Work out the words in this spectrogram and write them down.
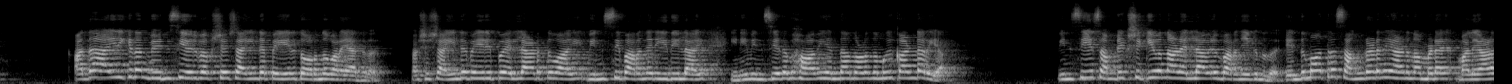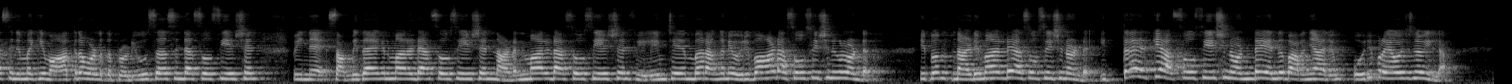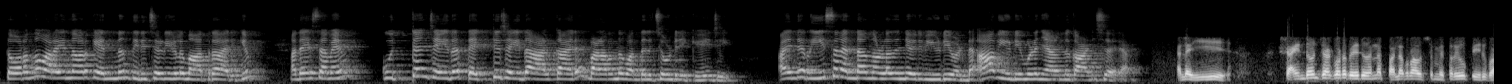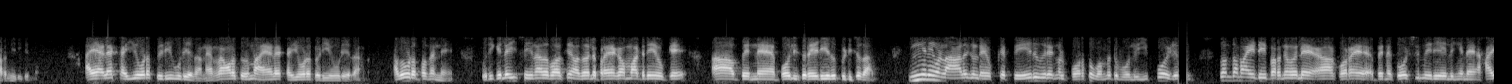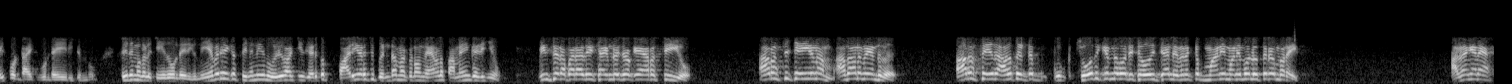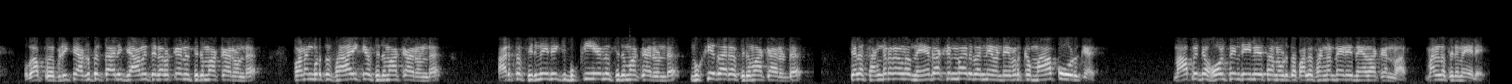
അതായിരിക്കണം വിൻസി ഒരു പക്ഷേ ഷൈന്റെ പേര് തുറന്നു പറയാത്തത്. പക്ഷെ ഷൈന്റെ പേര് ഇപ്പോൾ എല്ലായിടത്തുമായി വിൻസി പറഞ്ഞ രീതിയിലായി. ഇനി വിൻസിയുടെ ഭാവി എന്താണെന്നുള്ളത് നമുക്ക് കണ്ടറിയാം. വിൻസിയെ സംരക്ഷിക്കുമെന്നാണ് എല്ലാവരും പറഞ്ഞേക്കുന്നത് എന്തുമാത്രം സംഘടനയാണ് നമ്മുടെ മലയാള സിനിമയ്ക്ക് മാത്രമുള്ളത്? പ്രൊഡ്യൂസേഴ്സിന്റെ അസോസിയേഷൻ പിന്നെ സംവിധായകന്മാരുടെ അസോസിയേഷൻ നടന്മാരുടെ അസോസിയേഷൻ ഫിലിം ചേംബർ അങ്ങനെ ഒരുപാട് അസോസിയേഷനുകളുണ്ട്. ഇപ്പം നടിമാരുടെ അസോസിയേഷൻ ഉണ്ട് ഇത്രയൊക്കെ അസോസിയേഷൻ ഉണ്ട് എന്ന് പറഞ്ഞാലും ഒരു പ്രയോജനവും ഇല്ല. തുറന്നു പറയുന്നവർക്ക് എന്നും തിരിച്ചടികൾ മാത്രമായിരിക്കും. അതേസമയം കുറ്റം ചെയ്ത തെറ്റ് ചെയ്ത ആൾക്കാർ വളർന്ന് പന്തലിച്ചുകൊണ്ടിരിക്കുകയും ചെയ്യും. അതിന്റെ റീസൺ എന്താണെന്നുള്ളതിന്റെ ഒരു വീഡിയോ ഉണ്ട്. ആ വീഡിയോ കൂടെ ഞാനൊന്ന് കാണിച്ചു തരാം. അല്ല ഈ ഷൈൻ ഡോൺ ചാക്കോയുടെ പേര് തന്നെ പല പ്രാവശ്യം എത്രയോ പേര് പറഞ്ഞിരിക്കുന്നു. അയാളെ കൈയോടെ പിടികൂടിയതാണ്. എറണാകുളത്ത് നിന്ന് അയാളെ കൈയോടെ പിടികൂടിയതാണ്. അതോടൊപ്പം തന്നെ ഒരിക്കലും ഈ ശ്രീനാഥ് ബാസിയും അതുപോലെ പ്രേഗമാട്ടിനെയും ഒക്കെ പിന്നെ പോലീസ് റെയ്ഡ് ചെയ്ത് പിടിച്ചതാണ്. ഇങ്ങനെയുള്ള ആളുകളുടെ ഒക്കെ പേരുവിവരങ്ങൾ പുറത്തു വന്നിട്ട് പോലും ഇപ്പോഴും സ്വന്തമായിട്ട് ഈ പറഞ്ഞ പോലെ കുറെ പിന്നെ സോഷ്യൽ മീഡിയയിൽ ഇങ്ങനെ ഹൈപ്പ് ഉണ്ടാക്കിക്കൊണ്ടേയിരിക്കുന്നു. സിനിമകൾ ചെയ്തുകൊണ്ടേയിരിക്കുന്നു. ഇവരെയൊക്കെ സിനിമയിൽ നിന്ന് ഒഴിവാക്കി എടുത്ത് പടിയടച്ച് പിണ്ടം വെക്കണമെന്ന് ഞങ്ങളുടെ സമയം കഴിഞ്ഞു. വിൻസിയുടെ പരാതി ഒക്കെ അറസ്റ്റ് ചെയ്യൂ. അറസ്റ്റ് ചെയ്യണം. അതാണ് വേണ്ടത്. അറസ്റ്റ് ചെയ്ത് അകത്തിട്ട് ചോദിക്കേണ്ട പോലെ ചോദിച്ചാൽ ഇവർക്ക് മണി മണി പോലെ ഉത്തരം പറയും. അതെങ്ങനെ പിടിച്ച് അകത്തിട്ടാലും ജാമ്യത്തിൽ ഇറക്കാനും സിനിമാക്കാരുണ്ട്. പണം കൊടുത്ത് സഹായിക്കാൻ സിനിമാക്കാരുണ്ട്. അടുത്ത സിനിമയിലേക്ക് ബുക്ക് ചെയ്യാനും സിനിമാക്കാരുണ്ട്. മുഖ്യധാര സിനിമാക്കാരുണ്ട്. ചില സംഘടനകളുടെ നേതാക്കന്മാർ തന്നെയുണ്ട്. ഇവർക്ക് മാപ്പ് കൊടുക്കാൻ. മാപ്പിന്റെ ഹോൾസെയിൽ ഡീലേഴ്സാണ് കൊടുത്ത പല സംഘടനയുടെ നേതാക്കന്മാർ മലയാള സിനിമയിലെ.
